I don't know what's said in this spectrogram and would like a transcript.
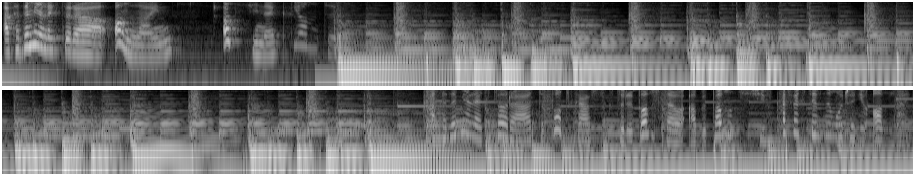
Akademia Lektora Online, odcinek 5. Lektora to podcast, który powstał, aby pomóc Ci w efektywnym uczeniu online.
